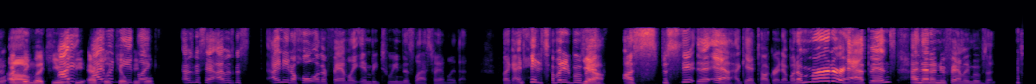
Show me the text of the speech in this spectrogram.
well, I think um, like he, I, if he actually would killed need, people. Like, I was gonna say I was gonna. I need a whole other family in between this last family then. Like I needed somebody to move Yeah. in. A specific. Yeah, I can't talk right now, but a murder happens, and then a new family moves in.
